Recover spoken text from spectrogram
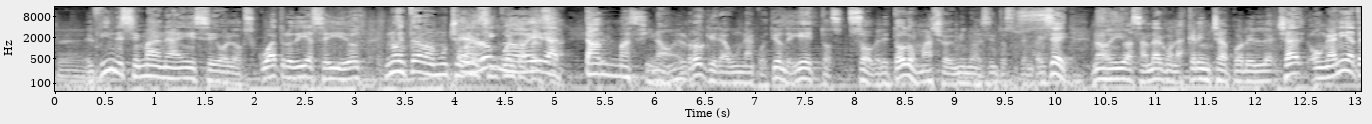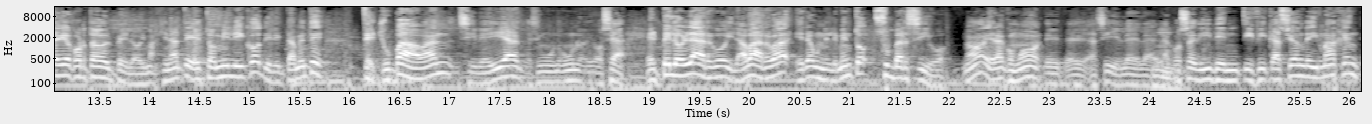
Sí. El fin de semana ese o los cuatro días seguidos no entraban mucho El más de rock 50 no personas. era tan masivo. No, el rock era una cuestión de guetos, sobre todo en mayo de 1976. No ibas a andar con las crenchas por el. Ya Onganía te había cortado el pelo. Imagínate, estos milicos directamente te chupaban si un- un- o sea, el pelo largo y la barba era un elemento subversivo, ¿no? Era como eh, eh, así, la, la- Mm. la cosa de identificación de imagen.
